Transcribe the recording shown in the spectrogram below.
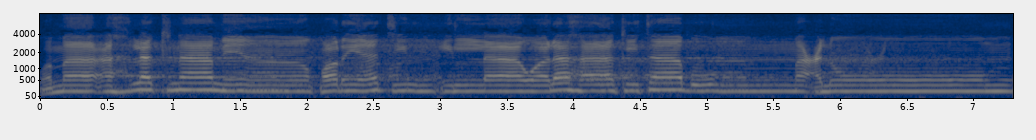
وما أهلكنا من قرية إلا ولها كتاب معلوم.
